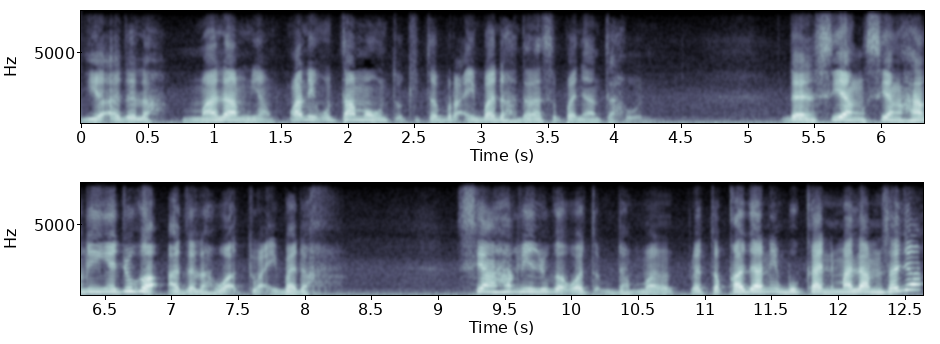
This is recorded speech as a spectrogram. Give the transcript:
dia adalah malam yang paling utama untuk kita beribadah dalam sepanjang tahun. Dan siang-siang harinya juga adalah waktu ibadah. Siang harinya juga waktu Lailatul Qadar ni bukan malam saja,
